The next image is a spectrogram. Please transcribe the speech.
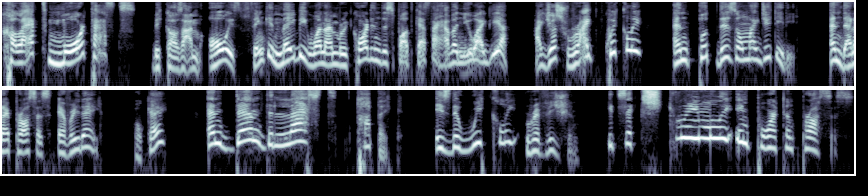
collect more tasks because I'm always thinking maybe when I'm recording this podcast, I have a new idea. I just write quickly and put this on my GTD. And then I process every day. Okay. And then the last topic is the weekly revision. It's extremely important process.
